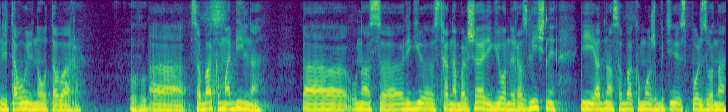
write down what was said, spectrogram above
или того или иного товара. Угу. А, собака мобильна. А, у нас реги... страна большая, регионы различные, и одна собака может быть использована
